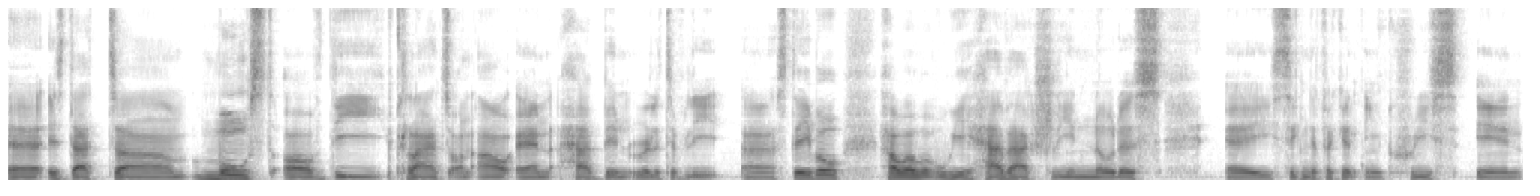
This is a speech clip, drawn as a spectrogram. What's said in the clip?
uh, is that um, most of the clients on our end have been relatively uh, stable. However, we have actually noticed a significant increase in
